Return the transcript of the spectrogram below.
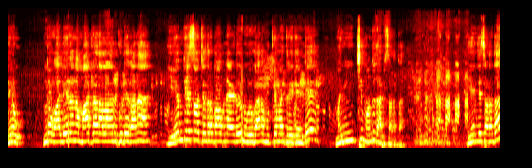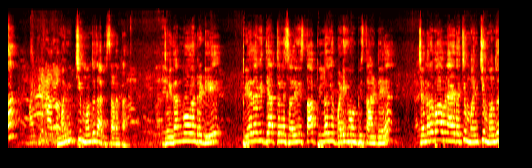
లేవు. ఇంకా వాళ్ళు ఏదన్నా మాట్లాడాలని అనుకుంటే గాన ఏం చేస్తావు చంద్రబాబు నాయుడు? నువ్వు గాన ముఖ్యమంత్రి అయితే మంచి మందు దాపిస్తాడంట. ఏం చేస్తాడంట? మంచి మందు దాపిస్తాడంట. జగన్మోహన్ రెడ్డి పేద విద్యార్థుల్ని చదివిస్తా పిల్లల్ని బడికి పంపిస్తా అంటే చంద్రబాబు నాయుడు వచ్చి మంచి మందు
